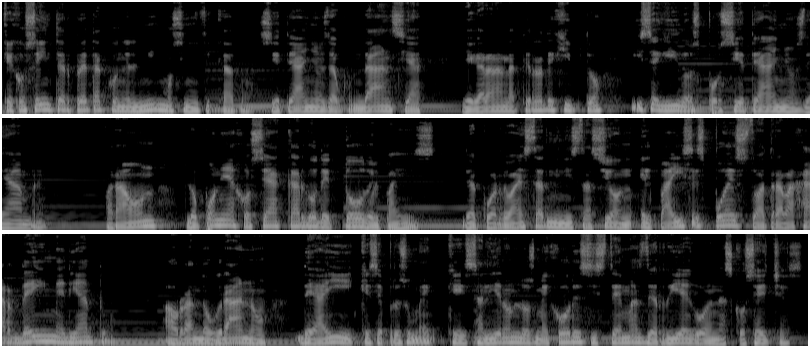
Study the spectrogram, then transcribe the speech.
que José interpreta con el mismo significado. Siete años de abundancia llegarán a la tierra de Egipto y seguidos por siete años de hambre. Faraón lo pone a José a cargo de todo el país. De acuerdo a esta administración, el país es puesto a trabajar de inmediato, ahorrando grano, de ahí que se presume que salieron los mejores sistemas de riego en las cosechas,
